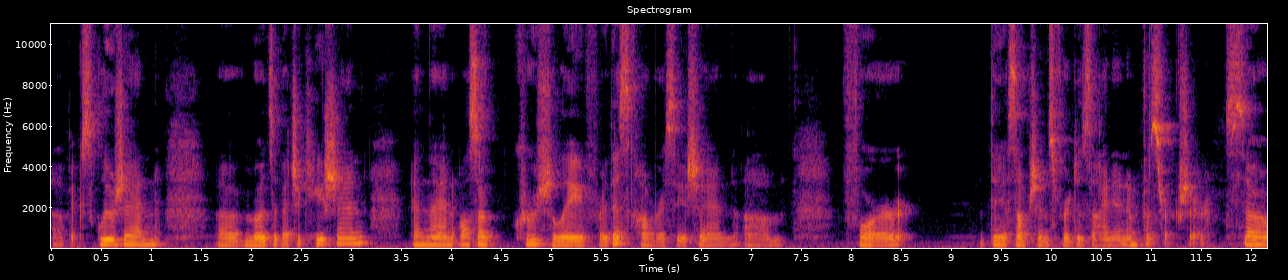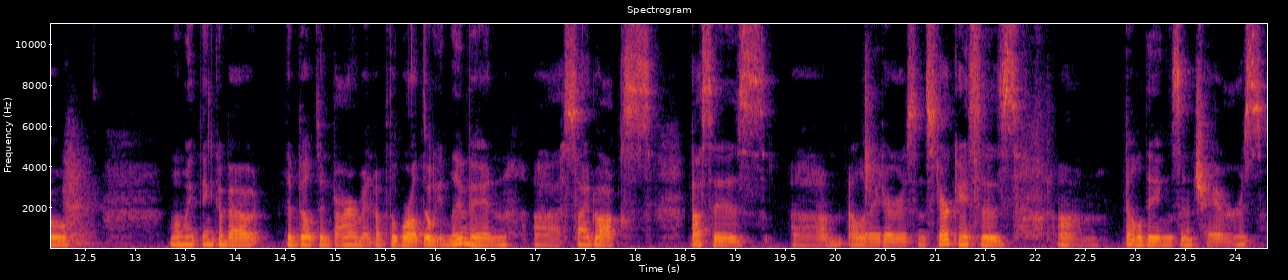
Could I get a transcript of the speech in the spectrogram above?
of exclusion, of modes of education, and then also crucially for this conversation, um, for the assumptions for design and infrastructure. So, when we think about the built environment of the world that we live in, uh, sidewalks, buses, um, elevators, and staircases, um, buildings and chairs,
